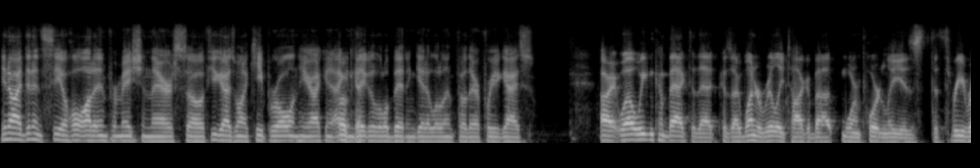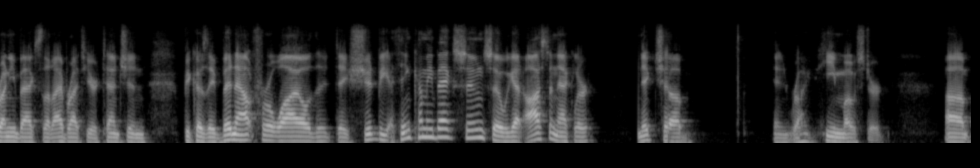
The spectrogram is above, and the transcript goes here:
You know, I didn't see a whole lot of information there. So if you guys want to keep rolling here, I can I can dig a little bit and get a little info there for you guys. All right. Well, we can come back to that because I want to really talk about more importantly is the three running backs that I brought to your attention because they've been out for a while. They, they should be, I think, coming back soon. So we got Austin Ekeler, Nick Chubb, and Raheem Mostert. Um,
